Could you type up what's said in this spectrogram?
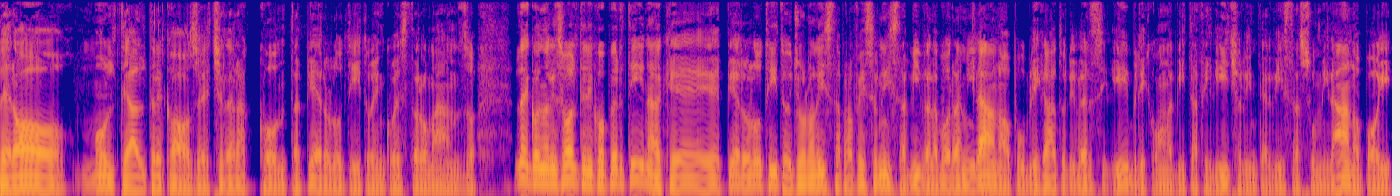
però molte altre cose ce le racconta Piero Lotito in questo romanzo. Leggo nei risvolti di copertina che Piero Lotito giornalista professionista, vive e lavora a Milano, ha pubblicato diversi libri con La vita felice, l'intervista su Milano, poi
